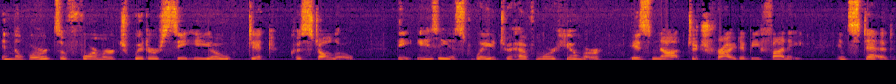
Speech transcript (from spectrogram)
In the words of former Twitter CEO Dick Costolo, the easiest way to have more humor is not to try to be funny. Instead,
